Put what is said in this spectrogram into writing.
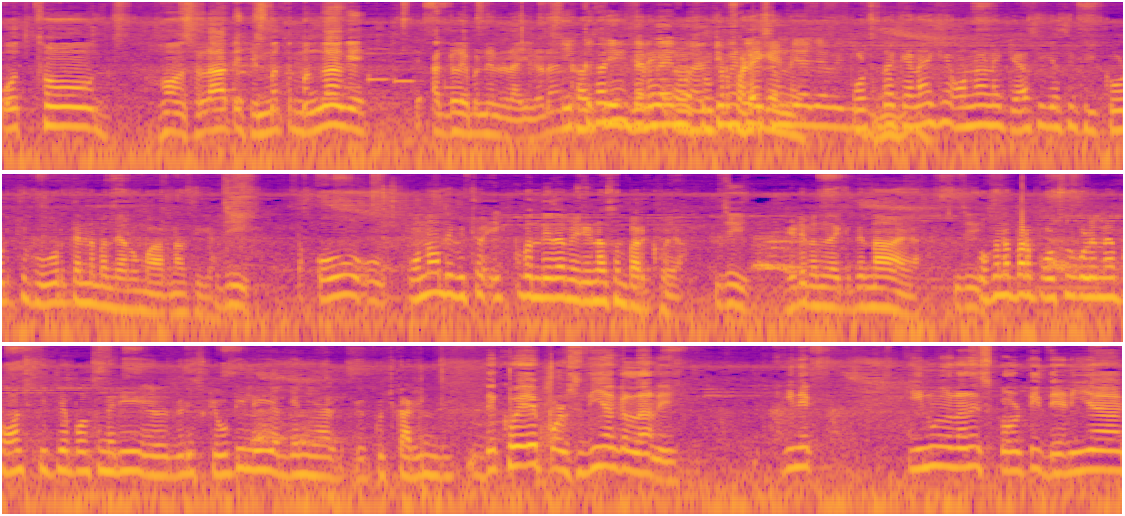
ਉੱਥੋਂ ਹੌਸਲਾ ਤੇ ਹਿੰਮਤ ਮੰਗਾਂਗੇ ਤੇ ਅਗਲੇ ਬੰਨੇ ਲੜਾਈ ਲੜਾਂਗੇ। ਇੱਕ ਤਰੀਕ ਜਿਹੜੇ ਸ਼ੂਟਰ ਫੜੇ ਗਏ ਨੇ। ਜਾਵੇ ਜੀ। ਪੁਲਿਸ ਦਾ ਕਹਿਣਾ ਹੈ ਕਿ ਉਹਨਾਂ ਨੇ ਕਿਹਾ ਸੀ ਕਿ ਅਸੀਂ ਫਰੀਦਕੋਟ 'ਚ ਹੋਰ ਤਿੰਨ ਬੰਦਿਆਂ ਨੂੰ ਮਾਰਨਾ ਸੀਗਾ। ਜੀ। ਉਹ ਉਹ- ਉਹਨਾਂ ਦੇ ਵਿੱਚੋਂ ਇੱਕ ਬੰਦੇ ਦਾ ਮੇਰੇ ਨਾਲ ਸੰਪਰਕ ਹੋਇਆ। ਜੀ। ਜਿਹੜੇ ਬੰਦੇ ਦਾ ਕਿਤੇ ਨਾ ਆਇਆ। ਜੀ। ਉਹ ਕਹਿੰਦਾ ਪਰ ਪੁਲਿਸ ਕੋਲੇ ਮੈਂ ਪਹੁੰਚ ਕੀਤੀ ਹੈ। ਪੁਲਿਸ ਮੇਰੀ ਜਿਹੜੀ ਸਿਕਿਉਰਿਟੀ ਲਈ ਅੱਗੇ ਨਹੀਂ ਕੁਝ ਕਰ ਹੀ ਨਹੀਂ। ਦੇਖੋ ਇਹ ਪੁਲਿਸ ਦੀਆਂ ਗੱਲਾਂ ਨੇ। ਕਿਨੇ ਕਿਹਨੂੰ ਉਹਨਾਂ ਨੇ ਸਿਕਿਉਰਿਟੀ ਦੇਣੀ ਆ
